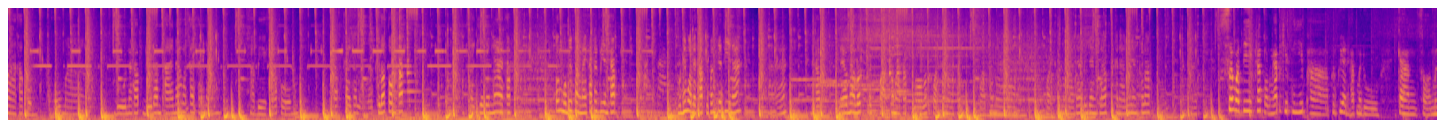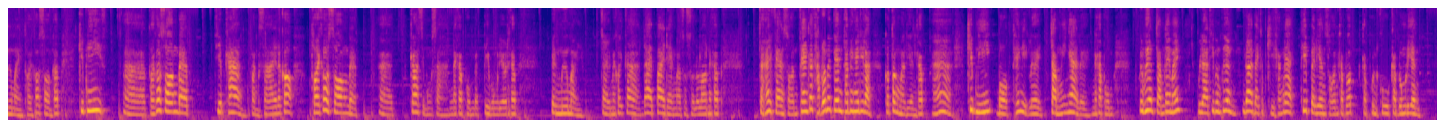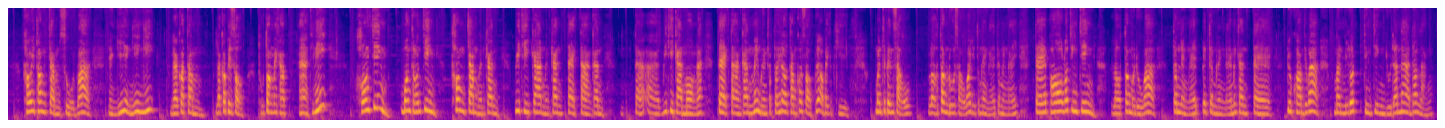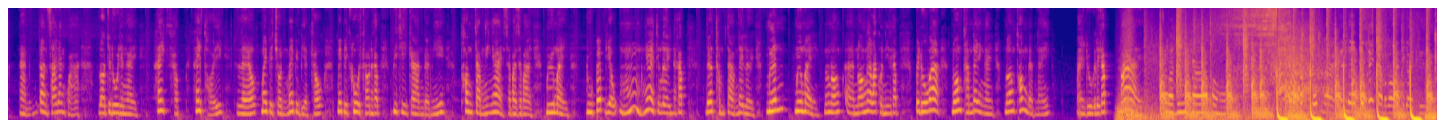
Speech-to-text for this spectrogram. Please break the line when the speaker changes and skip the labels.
มาครับผมโค้งมา ดูนะครับ ดูด้านท้ายนะว่าใกล้ข้างหลังอาเบรกครับผมนะครับใกล้ด้านหลังแล้วคือรถตรงครับ ใส่เกียร์เดินหน้าครับ ต้องหมุนไปฝั่งไหนครับนักเรียนครับหมุนให้หมดเลยครับอย่าเพิ่งเคลื่อนที่นะนะครับ แล้วหน้ารถจะกวาดเข้ามาครับรอรถกวาดเข้ามาครับกวาดเข้ามากวาดเข้ามาได้หรือยังครับขนาดหรือยังครับ สวัสดีครับผมครับคลิปนี้พาเพื่อนๆนะครับมาดู การสอนมือใหม่ถอยเข้าซองครับ คลิปนี้อถอยเข้าซองแบบเทียบข้างฝั่งซ้าย แล้วก็ถอยเข้าซองแบบ90 องศานะครับ ผมแบบตีวงเลี้ยวนะครับ เป็นมือใหม่ใจไม่ค่อยกล้า ได้ป้ายแดงมาสดๆร้อนๆนะครับ จะให้แฟนสอนแฟนก็ขับรถไม่เป็นทำยังไงดีล่ะ ก็ต้องมาเรียนครับอ่าคลิปนี้บอกเทคนิคเลยจำง่ายๆเลยนะครับ ผมเพื่อนๆจำได้ไหมเวลาที่เพื่อนๆได้ใบขับขี่ครั้งแรกที่ไปเรียนสอนกับรถกับคุณครูกับโรงเรียน เขาให้ท่องจำสูตรว่าอย่างนี้อย่างนี้อย่างนี้แล้วก็จำแล้วก็ไปสอบถูกต้องไหมครับอ่าทีนี้ของจริงบนถนนจริงท่องจำเหมือนกัน วิธีการเหมือนกันแตกต่างกัน แต่อ่าวิธีการมองนะ แตกต่างกันไม่เหมือนกับตอนที่เราทำข้อสอบเพื่อเอาไปขับขี่มันจะเป็นเสาเราก็ต้องดูเสาว่าอยู่ตำแหน่งไหนตำแหน่งไหน แต่พอรถจริง ๆ เราต้องมาดูว่าตำแหน่งไหนเป็นตำแหน่งไหนเหมือนกันแต่ด้วยความที่ว่ามันมีรถจริง ๆ อยู่ด้านหน้าด้านหลัง อ่าด้านซ้ายด้านขวา เราจะดูยังไงให้ขับให้ถอยแล้วไม่ไปชนไม่ไปเบียดเขาไม่ไปครูดเขานะครับ วิธีการแบบนี้ท่องจำง่ายๆ สบายๆ มือใหม่ ดูแป๊บเดียวอืมง่ายจังเลยนะครับ แล้วทำตามได้เลย เหมือนมือใหม่น้องๆน้องน่ารักคนนี้นะครับ ไปดูว่าน้องทำได้ยังไง น้องท่องแบบไหน ไปดูกันเลยครับไปสวัสดีครับผมครับพบมาขึ้นเนินบนให้ตามมาบอกและทยอยคืน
